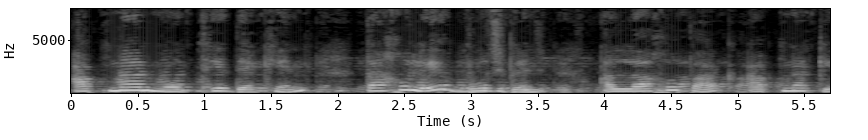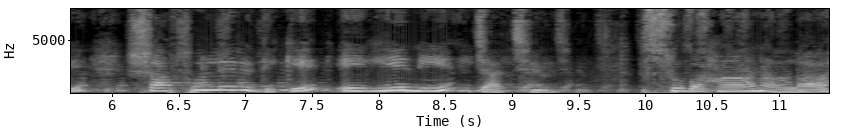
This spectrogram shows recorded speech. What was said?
আপনার মধ্যে দেখেন, তাহলে বুঝবেন আল্লাহ পাক আপনাকে সাফল্যের দিকে এগিয়ে নিয়ে যাচ্ছেন। সুবাহান আল্লাহ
